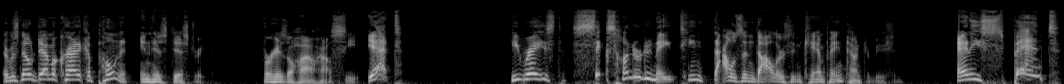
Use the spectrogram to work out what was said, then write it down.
There was no Democratic opponent in his district for his Ohio House seat. Yet, he raised $618,000 in campaign contributions. And he spent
